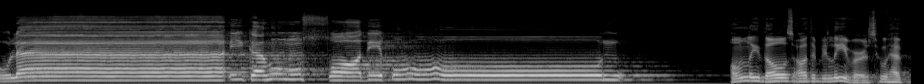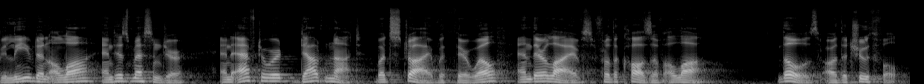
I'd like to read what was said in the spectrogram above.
أولئك هم الصادقون. Only those are the believers who have believed in Allah and His Messenger, and afterward doubt not, but strive with their wealth and their lives for the cause of Allah. Those are the truthful.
